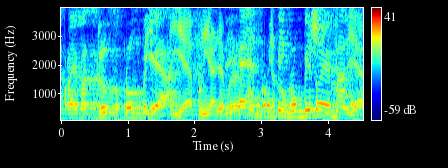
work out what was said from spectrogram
private group rumpi ya. Iya punya Jadi kayak ngerumpi-ngerumpi itu enak gitu ya.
